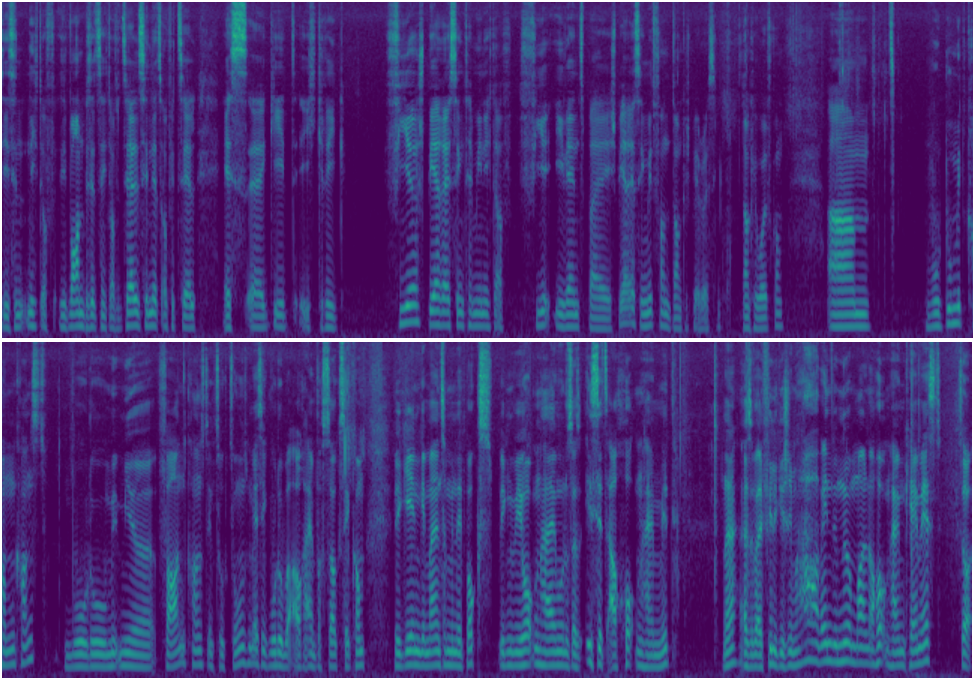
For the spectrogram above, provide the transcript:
die, sind nicht, die waren bis jetzt nicht offiziell, sind jetzt offiziell. Es äh, geht, ich kriege vier Speerracing-Termine, ich darf vier Events bei Speerracing mitfahren. Danke Speerracing, danke Wolfgang. Ähm, wo du mitkommen kannst wo du mit mir fahren kannst, instruktionsmäßig, wo du aber auch einfach sagst, hey komm, wir gehen gemeinsam in eine Box, irgendwie Hockenheim oder so, also ist jetzt auch Hockenheim mit. Ne? Also weil viele geschrieben haben, ah, wenn du nur mal nach Hockenheim kämest, so,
